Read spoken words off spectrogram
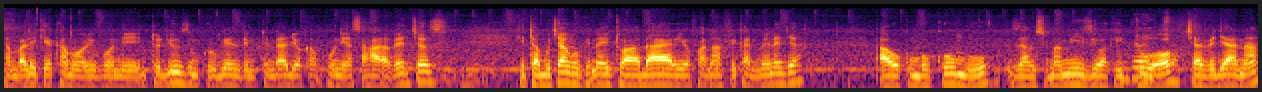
Tambalike, kama walivyoni introduce, mkurugenzi mtendaji wa kampuni ya Sahara Ventures. Kitabu changu kinaitwa Diary of an African Manager au kumbukumbu za msimamizi wa kituo cha vijana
